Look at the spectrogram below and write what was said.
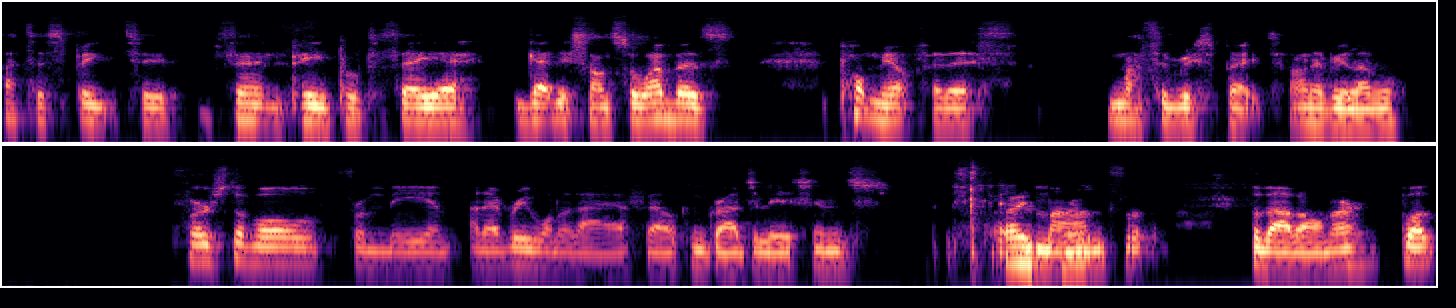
had to speak to certain people to say, yeah, get this on. So whoever's put me up for this, massive respect on every level. First of all, from me and, and everyone at IFL, congratulations, man, for, for that honour. But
